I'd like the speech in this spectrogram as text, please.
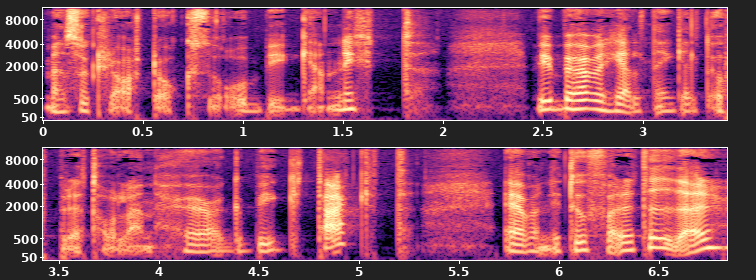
men såklart också att bygga nytt. Vi behöver helt enkelt upprätthålla en hög byggtakt, även i tuffare tider.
